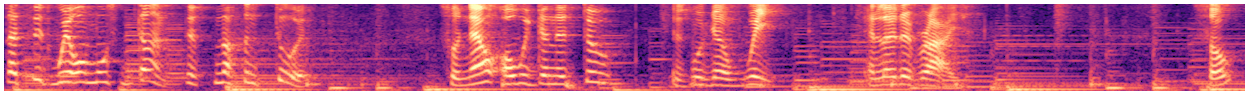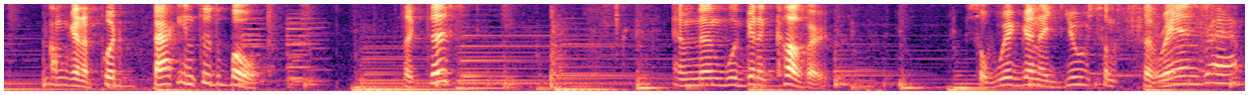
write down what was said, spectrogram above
that's it, we're almost done. There's nothing to it. So now all we're gonna do is we're gonna wait and let it rise. So I'm gonna put it back into the bowl like this and then we're gonna cover it. So we're gonna use some saran wrap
